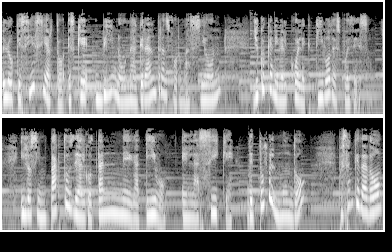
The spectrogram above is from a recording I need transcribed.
lo que sí es cierto es que vino una gran transformación, yo creo que a nivel colectivo después de eso. Y los impactos de algo tan negativo en la psique de todo el mundo, pues han quedado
